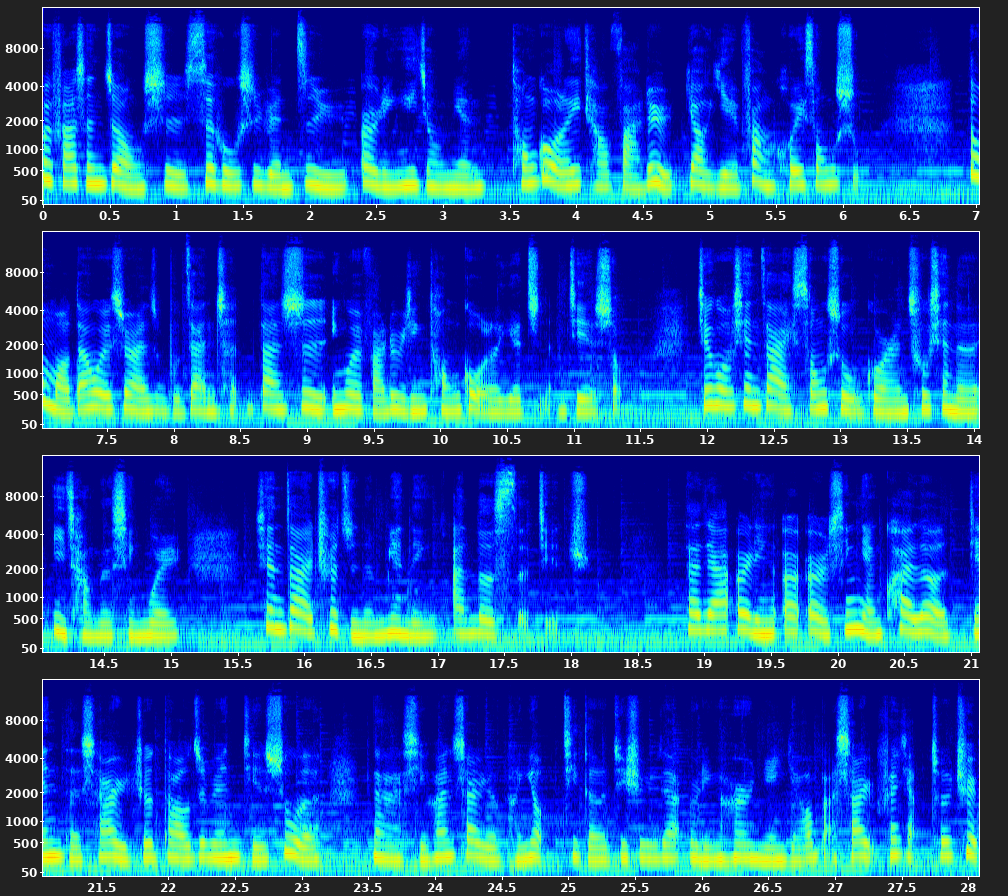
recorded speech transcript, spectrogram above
会发生这种事，似乎是源自于二零一九年通过了一条法律，要野放灰松鼠。动保单位虽然是不赞成，但是因为法律已经通过了，也只能接受。结果现在松鼠果然出现了异常的行为，现在却只能面临安乐死的结局。大家二零二二新年快乐！今天的鲨鱼就到这边结束了。那喜欢鲨鱼的朋友，记得继续在二零二二年也要把鲨鱼分享出去。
